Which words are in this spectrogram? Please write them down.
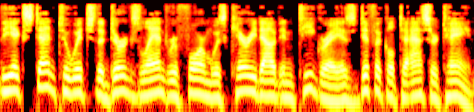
The extent to which the Derg's land reform was carried out in Tigray is difficult to ascertain.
